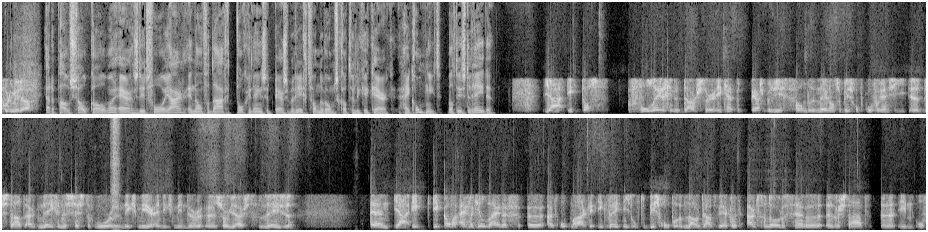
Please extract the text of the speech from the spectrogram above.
Goedemiddag. Ja, de paus zou komen ergens dit voorjaar... en dan vandaag toch ineens het persbericht van de Rooms-Katholieke Kerk. Hij komt niet. Wat is de reden? Ja, ik tast volledig in het duister. Ik heb het persbericht van de Nederlandse Bisschopconferentie... Uh, bestaat uit 69 woorden, niks meer en niks minder, uh, zojuist gelezen. En ja, ik, ik kan er eigenlijk heel weinig uh, uit opmaken. Ik weet niet of de bisschoppen hem nou daadwerkelijk uitgenodigd hebben. er staat in of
